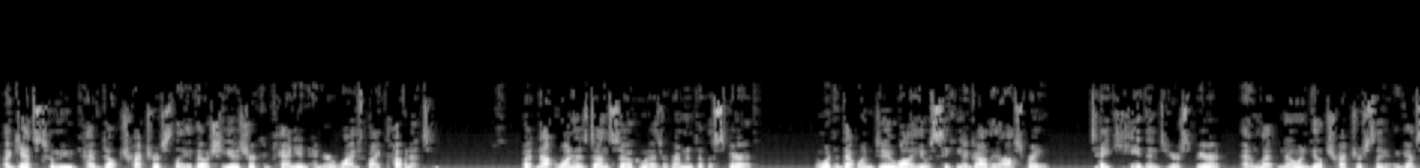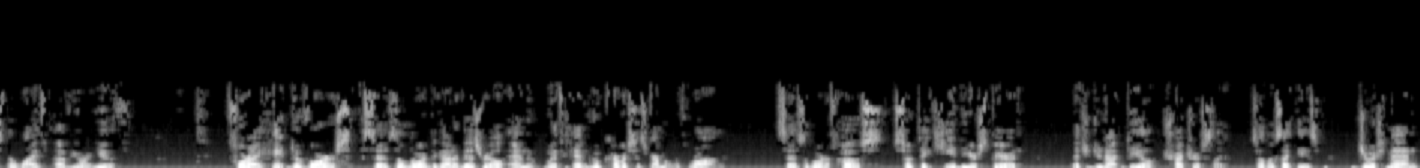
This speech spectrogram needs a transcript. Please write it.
against whom you have dealt treacherously, though she is your companion and your wife by covenant. But not one has done so who has a remnant of the Spirit. And what did that one do while he was seeking a godly offspring? Take heed into your spirit and let no one deal treacherously against the wife of your youth. For I hate divorce, says the Lord, the God of Israel, and with him who covers his garment with wrong, says the Lord of hosts. So take heed to your spirit that you do not deal treacherously. So it looks like these Jewish men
